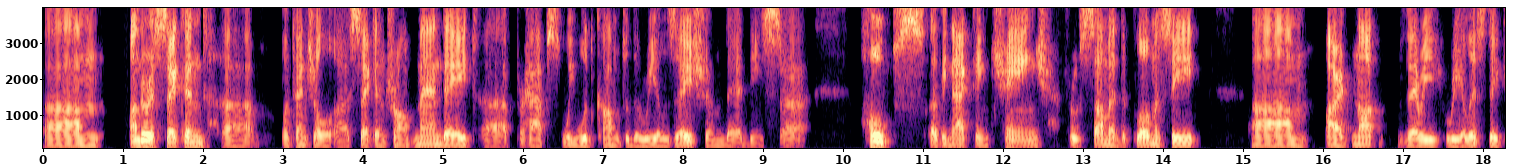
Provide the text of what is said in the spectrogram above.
Um, under a second uh, potential uh, second Trump mandate, uh, perhaps we would come to the realization that these uh, hopes of enacting change through summit diplomacy um, are not very realistic.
